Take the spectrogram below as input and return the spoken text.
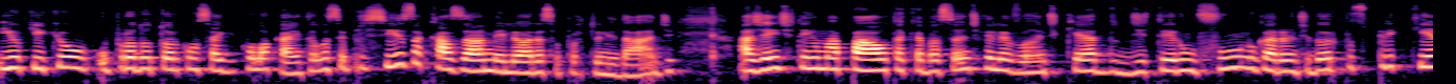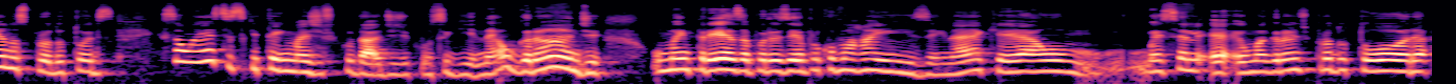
e o que, que o, o, produtor consegue colocar. Então, você precisa casar melhor essa oportunidade. A gente tem uma pauta que é bastante relevante, que é de ter um fundo garantidor para os pequenos produtores, que são esses que têm mais dificuldade de conseguir. Né? O grande, uma empresa, por exemplo, como a Raizen, né? que é, um, uma, é, é uma grande produtora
